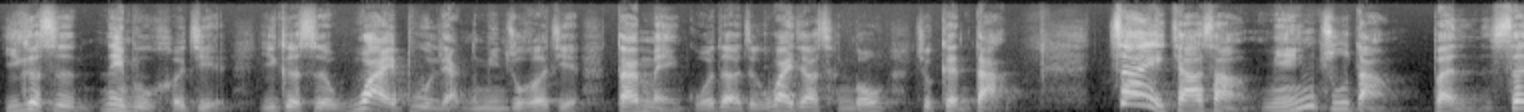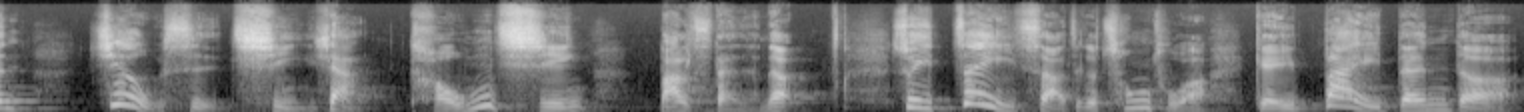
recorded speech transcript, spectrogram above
一个是内部和解，一个是外部两个民族和解，当然美国的这个外交成功就更大。再加上民主党本身就是倾向同情巴勒斯坦人的，所以这一次啊，这个冲突啊，给拜登的。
